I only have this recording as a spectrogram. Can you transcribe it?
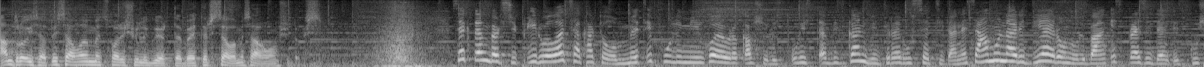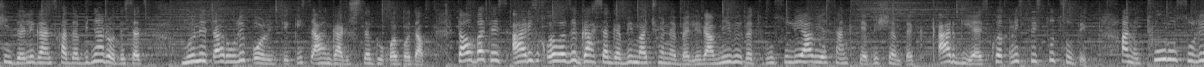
ამ დროისათვის სალომე მეცხვარიშვილი გვერდება ეთერში სალომე საღამომშვიდობის. სექტემბერში პირველად საქართველოს მეტი ფული მიიღო ევროკავშირის ტურისტებისგან ვიდრე რუსეთიდან. ეს ამონარიდია ეროვნული ბანკის პრეზიდენტის გუშინდელი განცხადებიდან, როდესაც მონეტარული პოლიტიკის ანგარიშზე გვიყვებოდა. და ალბათ ეს არის ყველაზე გასაგები მაჩვენებელი, რა მივიღეთ რუსული ავიასანქციების შემდეგ. კარგია ეს ქვეყნისთვის თუ ცუდი? ანუ თუ რუსული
